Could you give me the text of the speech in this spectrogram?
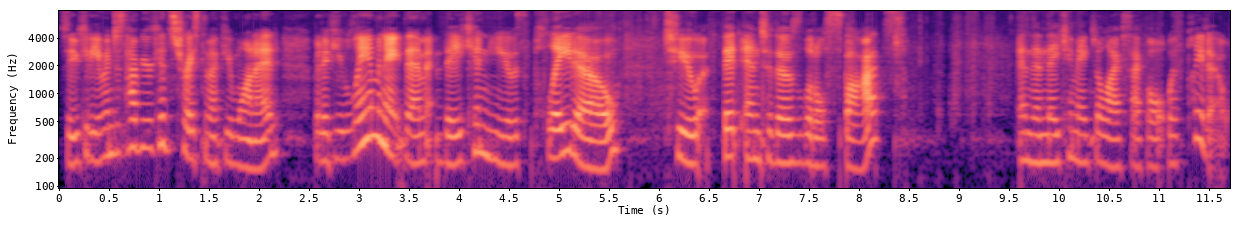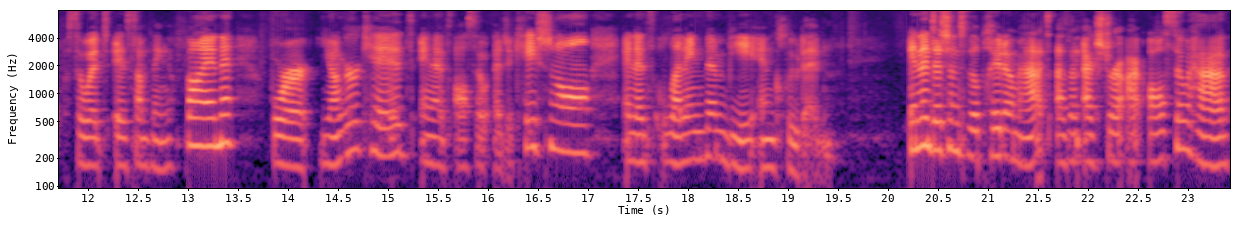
So you could even just have your kids trace them if you wanted. But if you laminate them, they can use Play-Doh to fit into those little spots. And then they can make the life cycle with Play-Doh. So it is something fun for younger kids and it's also educational and it's letting them be included. In addition to the Play-Doh mats, as an extra, I also have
